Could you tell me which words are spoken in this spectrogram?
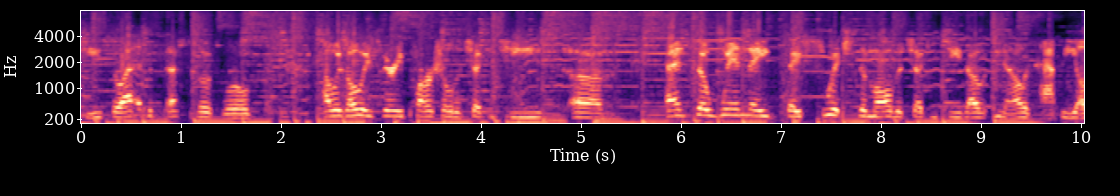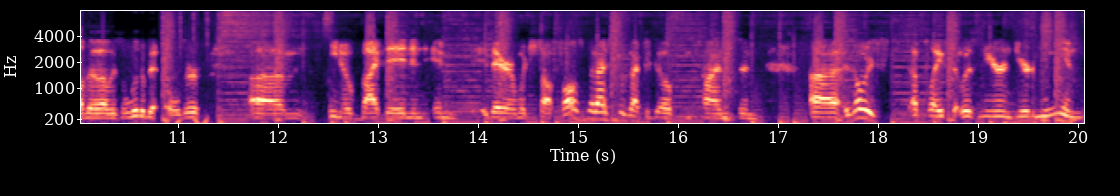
Cheese, so I had the best of both worlds. I was always very partial to Chuck E. Cheese, um, and so when they they switched them all to Chuck E. Cheese, I you know I was happy, although I was a little bit older, um, you know, by then in, in there in Wichita Falls, but I still got to go a few times, and uh, it's always a place that was near and dear to me, and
